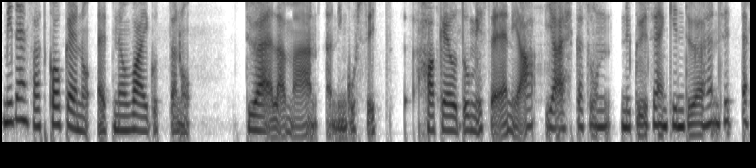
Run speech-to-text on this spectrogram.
Miten sä oot kokenut, että ne on vaikuttanut työelämään niin kuin sit hakeutumiseen ja, ja ehkä sun nykyiseenkin työhön sitten?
